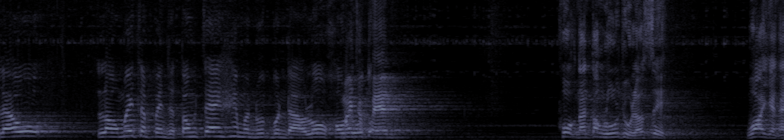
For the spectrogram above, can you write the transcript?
แล้ว เราไม่จำเป็นจะต้องแจ้งให้มนุษย์บนดาวโลกเขารู้ไม่จำเป็น พวกนั้นต้องรู้อยู่แล้วสิ ว่ายังไง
